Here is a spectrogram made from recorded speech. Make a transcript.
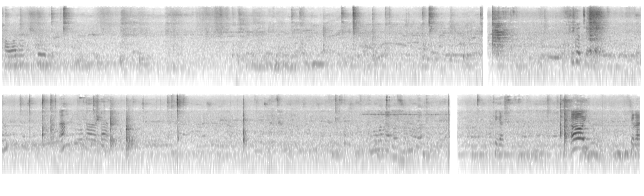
খাওয়া দাওয়া শুরু। কি করছিস? হ্যাঁ? ঠিক আছে। ওই চলে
